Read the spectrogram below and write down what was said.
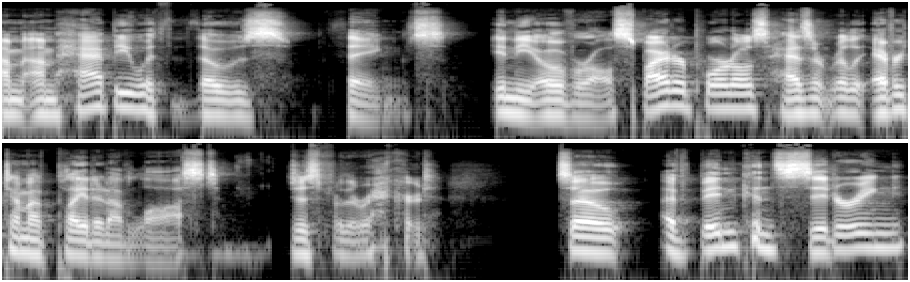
I'm I'm happy with those things in the overall. Spider Portals hasn't really every time I've played it I've lost, just for the record. So, I've been considering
